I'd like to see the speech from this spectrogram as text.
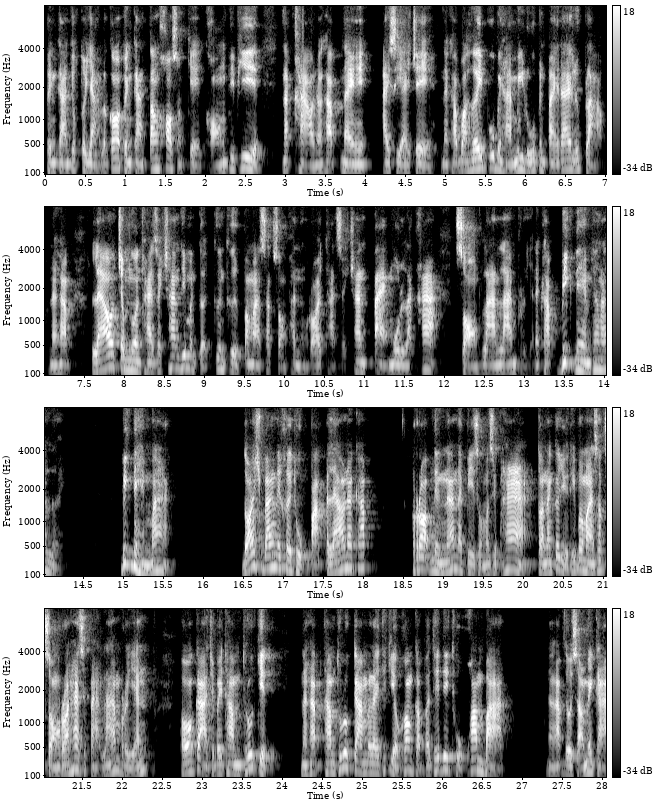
เป็นการยกตัวอย่างแล้วก็เป็นการตั้งข้อสังเกตของพี่ๆนักข่าวนะครับใน ICIJ นะครับว่าเฮ้ยผู้บริหารไม่รู้เป็นไปได้หรือเปล่านะครับแล้วจำนวน transaction ที่มันเกิดขึ้นคือประมาณสัก 2,100 transaction แต่มูลค่า 2 ล้านล้านเหรียญนะครับ big name ทั้งนั้นเลย big name มาก Deutsche Bank เนี่ยเคยถูกปรับไปแล้วนะครับรอบหนึ่งนะในปี 2015 ตอนนั้นก็อยู่ที่ประมาณสัก 258 ล้านเหรียญเพราะว่าก็อาจจะไปทำธุรกิจนะครับทำธุรกรรมอะไรที่เกี่ยวข้องกับประเทศที่ถูกคว่ำบาตรนะครับโดยสหรัฐอเมริกา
